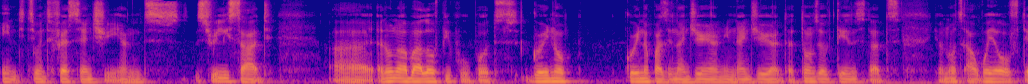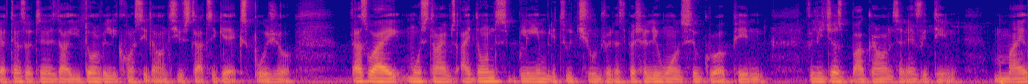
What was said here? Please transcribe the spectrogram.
in the 21st century, and it's, it's really sad. Uh, I don't know about a lot of people, but growing up, growing up as a Nigerian in Nigeria, there are tons of things that you're not aware of. There are tons of things that you don't really consider until you start to get exposure. That's why most times I don't blame little children, especially ones who grow up in religious backgrounds and everything. My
